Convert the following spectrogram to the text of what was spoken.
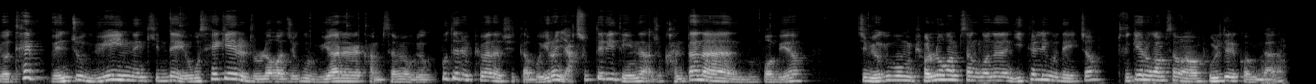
요 탭 왼쪽 위에 있는 키인데 요거 세 개를 눌러가지고 위아래를 감싸면 우리가 코드를 표현할 수 있다. 뭐 이런 약속들이 되어 있는 아주 간단한 문법이에요. 지금 여기 보면 별로 감싼 거는 이탈리로 돼 있죠? 두 개로 감싸면 아마 볼드일 겁니다.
